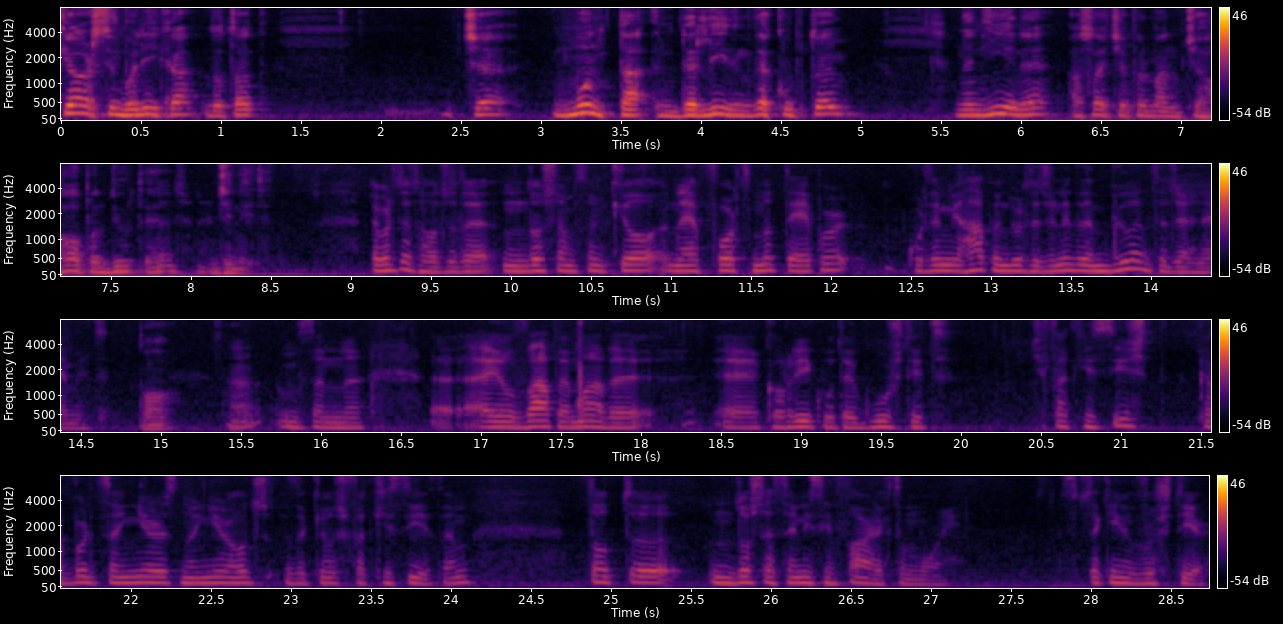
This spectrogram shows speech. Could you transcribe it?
Kjo është simbolika, do të thotë që mund ta ndërlidhim dhe kuptojmë nën hijen e asaj që përmendëm që hapen dyert e xhenetit. E vërtetë hoxhë dhe ndoshta me thënë kjo na forcon më tepër kur themi hapen dyert e xhenetit dhe mbyllen të xhehenemit. Po. Ëh, me thënë ajo vapë e madhe e korrikut e gushtit që fatkeqësisht ka bërë disa njerëz ndonjëherë hoxhë dhe kjo është fatkeqësi e them, thotë ndoshta s'e nisin fare këtë muaj, sepse e kemi vështirë.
